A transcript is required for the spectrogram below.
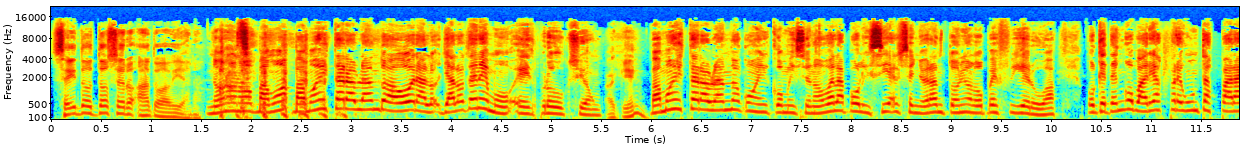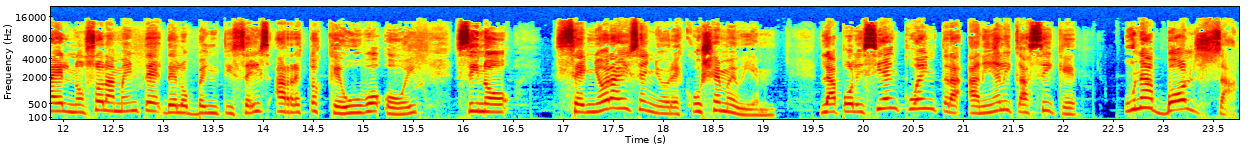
6220. Ah, todavía no. No, no, no. Vamos, vamos a estar hablando ahora. lo- ya lo tenemos, eh, producción. ¿A quién? Vamos a estar hablando con el comisionado de la policía, el señor Antonio López Figueroa, porque tengo varias preguntas para él, no solamente de los 26 arrestos que hubo hoy, sino, señoras y señores, escúcheme bien. La policía encuentra a Aniel y Cacique una bolsa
